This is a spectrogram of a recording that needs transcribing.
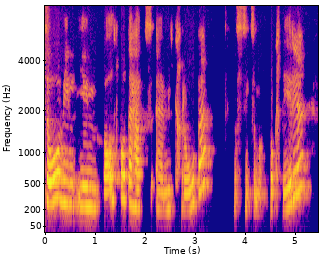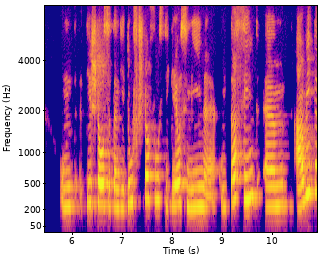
so, weil im Waldboden hat es äh, Mikroben, das sind so Bakterien, und die stoßen dann die Duftstoffe aus, die Geosmine. Und das sind ähm, auch wieder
